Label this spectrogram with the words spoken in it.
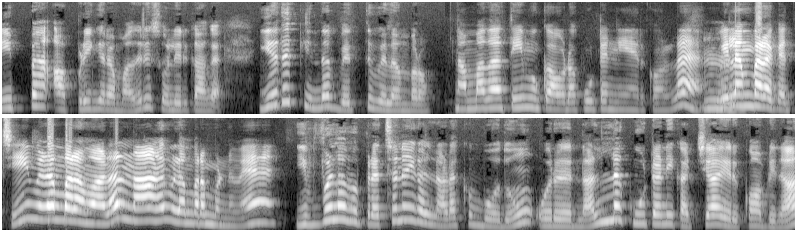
நிப்பேன் அப்படிங்கிற மாதிரி சொல்லியிருக்காங்க. எதுக்கு இந்த வெத்து விளம்பரம்? நம்ம தான் திமுகவோட கூட்டணியா இருக்கோம்ல. விளம்பர கட்சி விளம்பரமாட நானும் விளம்பரம் பண்ணுவேன். இவ்வளவு பிரச்சனைகள் நடக்கும் போதும் ஒரு நல்ல கூட்டணி கட்சியா இருக்கும் அப்படின்னா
